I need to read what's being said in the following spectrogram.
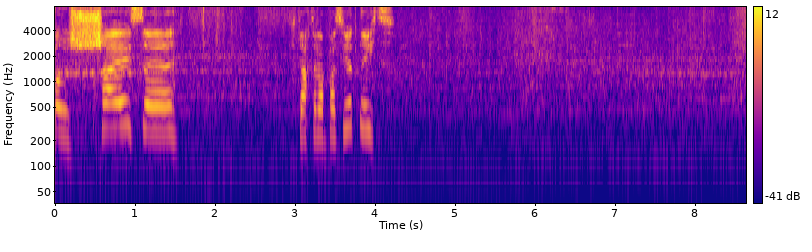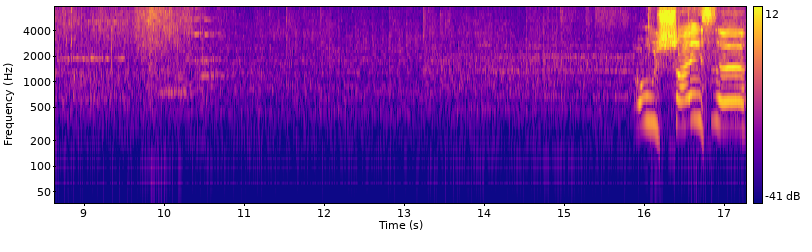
Oh, scheiße. Ich dachte, da passiert nichts. Oh, Scheiße!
